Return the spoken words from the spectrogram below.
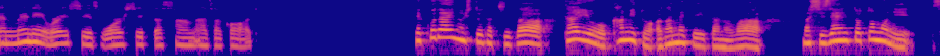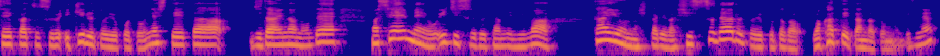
and many races worship the sun as a god. で古代の人たちが太陽を神と崇めていたのは、まあ、自然と共に生活する生きるということをねしていた時代なので、まあ、生命を維持するためには太陽の光が必須であるということが分かっていたんだと思うんですね。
